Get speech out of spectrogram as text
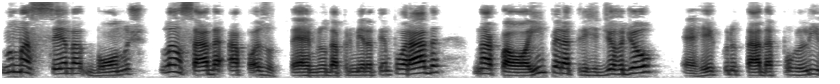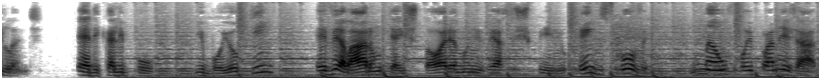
numa cena bônus lançada após o término da primeira temporada, na qual a Imperatriz Giorgio é recrutada por Leland. Erika Lipou e Boyokin revelaram que a história no universo espelho em Discovery não foi planejada.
